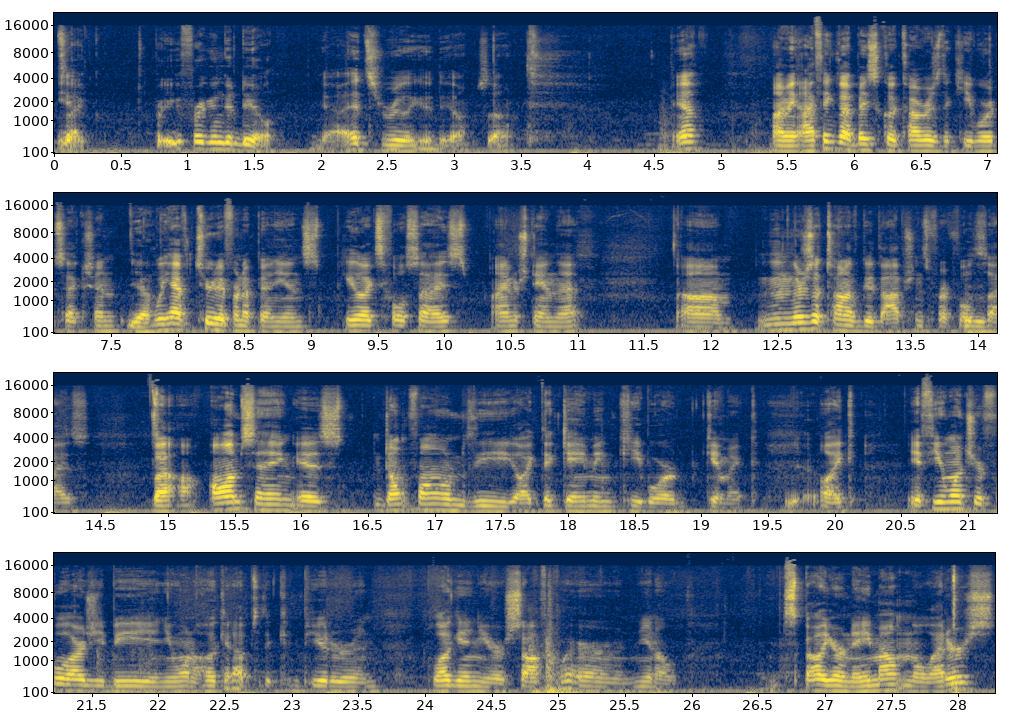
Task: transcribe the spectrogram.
It's Yeah. like pretty friggin' good deal. Yeah, it's a really good deal. So, yeah, I mean, I think that basically covers the keyboard section. Yeah. We have two different opinions. He likes full size. I understand that. Um, there's a ton of good options for full Mhm. size, but a- all I'm saying is don't fall into the like the gaming keyboard gimmick. Yeah. Like, if you want your full RGB and you want to hook it up to the computer and plug in your software and you know spell your name out in the letters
